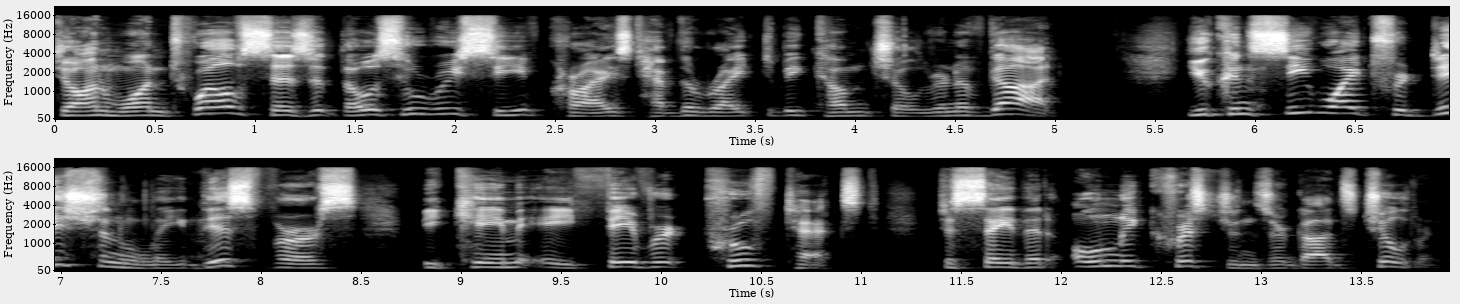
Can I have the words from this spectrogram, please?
John 1:12 says that those who receive Christ have the right to become children of God. You can see why traditionally this verse became a favorite proof text to say that only Christians are God's children.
